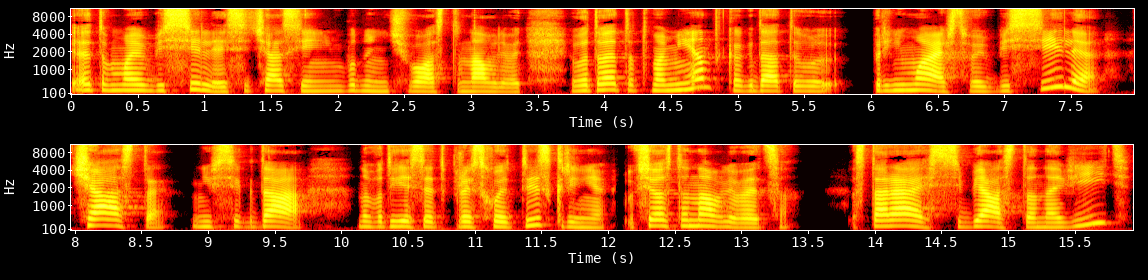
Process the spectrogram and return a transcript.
Это мое бессилие. Сейчас я не буду ничего останавливать. И вот в этот момент, когда ты принимаешь свое бессилие, часто, не всегда, но вот если это происходит искренне, все останавливается стараясь себя остановить,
